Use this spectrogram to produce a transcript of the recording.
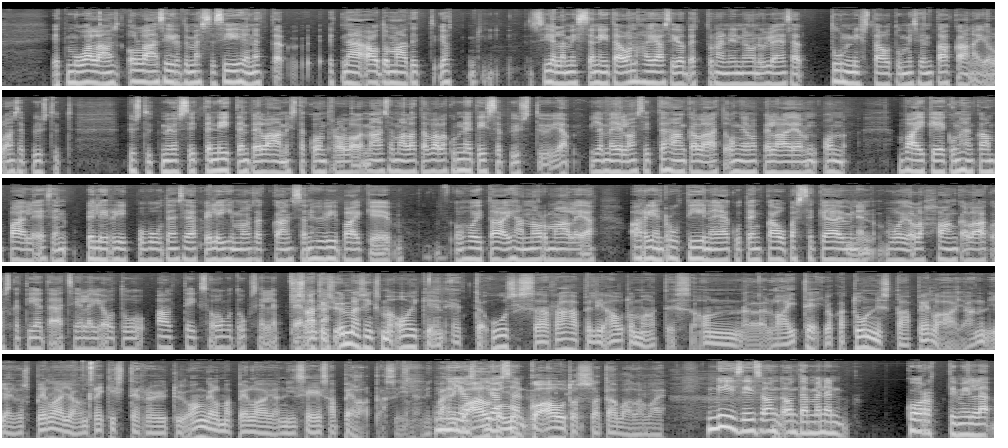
että muualla on, ollaan siirtymässä siihen, että, että nämä automaatit jo, siellä, missä niitä on hajasijoitettuna, niin ne on yleensä tunnistautumisen takana, jolloin se pystyt, pystyt myös sitten niiden pelaamista kontrolloimaan samalla tavalla kuin netissä pystyy. Ja, ja meillä on sitten hankalaa, että ongelmapelaaja on vaikea, kun hän kamppailee sen peliriippuvuutensa ja pelihimonsa kanssa, niin hyvin vaikea hoitaa ihan normaaleja arjen rutiineja, kuten kaupassa käyminen, voi olla hankalaa, koska tietää, että siellä joutuu alttiiksi houkutukselle siis pelata. Anteeksi, ymmärsinkö mä oikein, että uusissa rahapeliautomaatteissa on laite, joka tunnistaa pelaajan, ja jos pelaaja on rekisteröity ongelmapelaaja, niin se ei saa pelata siinä. Niin vähän niin, niin kuin alkolukko autossa tavalla vai? Niin, siis on, on tämmöinen kortti, millä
